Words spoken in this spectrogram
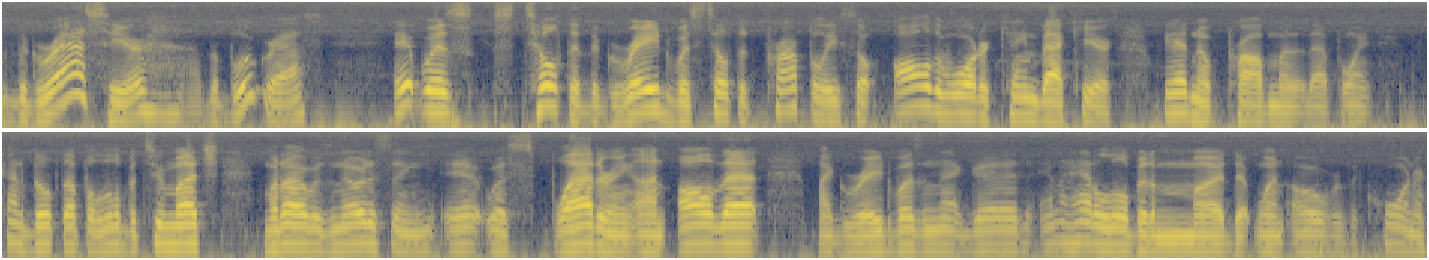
the grass here, uh, the bluegrass, it was tilted. The grade was tilted properly, so all the water came back here. We had no problem with it at that point. Kind of built up a little bit too much. What I was noticing, it was splattering on all of that. My grade wasn't that good, and I had a little bit of mud that went over the corner.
